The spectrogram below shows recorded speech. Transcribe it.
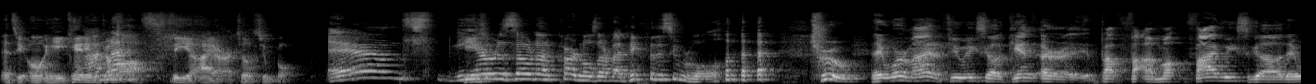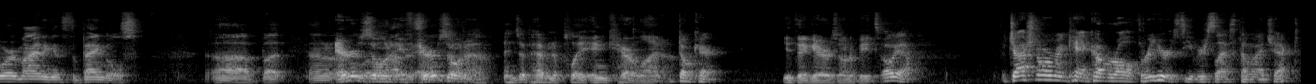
That's the only. He can't even I'm come not- off the IR till the Super Bowl. and the He's- Arizona Cardinals are my pick for the Super Bowl. True. They were mine a few weeks ago. Again, or about fi- a mo- five weeks ago, they were mine against the Bengals. Uh, but I don't know. Arizona. Well, If it's Arizona ends up having to play in Carolina, Don't care. you think Arizona beats? Oh yeah. Josh Norman can't cover all three receivers. Last time I checked.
